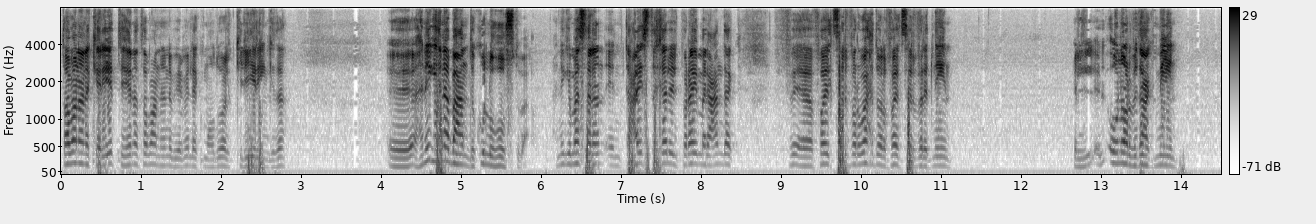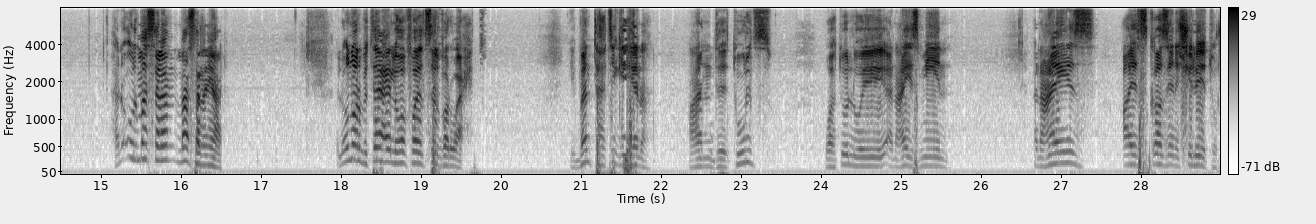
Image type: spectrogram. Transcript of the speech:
طبعا أنا كريت هنا طبعا هنا بيعمل لك موضوع الكليرنج ده. آه هنيجي هنا بقى عند كل هوست بقى. هنيجي مثلا أنت عايز تخلي البرايمري عندك في فايل سيرفر واحد ولا فايل سيرفر اتنين؟ ال- الاونر بتاعك مين؟ هنقول مثلا مثلا يعني. الأونر بتاعي اللي هو فايل سيرفر واحد. يبقى أنت هتيجي هنا عند tools وهتقول له إيه؟ أنا عايز مين؟ أنا عايز iSCSI initiator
